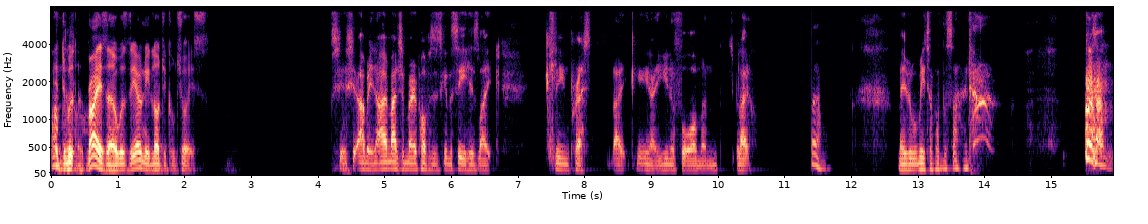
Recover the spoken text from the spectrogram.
It was, Risa was the only logical choice. I mean, I imagine Mary Poppins is going to see his like clean pressed like you know uniform and she'll be like, well, maybe we'll meet up on the side.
